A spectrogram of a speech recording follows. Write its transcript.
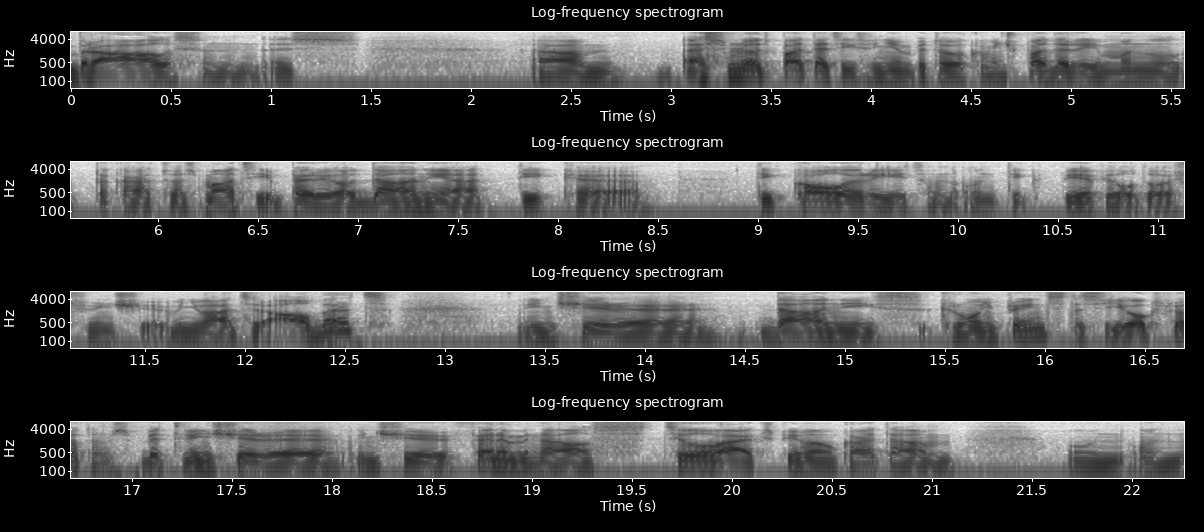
brālis. Un es, Um, esmu ļoti pateicīgs viņam par to, ka viņš padarīja manu kā, mācību periodu Dānijā tik uh, tik kolorīti un, un tik piepildoši. Viņš, viņa vārds ir Alberts. Viņš ir uh, Dānijas kroņprints, tas ir joks, protams, bet viņš ir, uh, viņš ir fenomenāls cilvēks. Pirmkārt, Un, un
